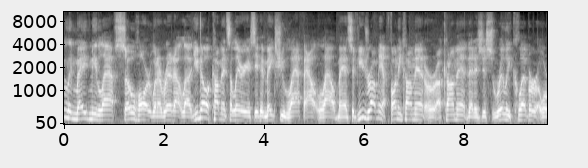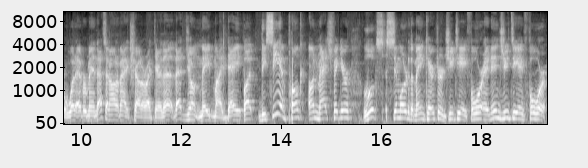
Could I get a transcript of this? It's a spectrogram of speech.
made me laugh so hard when I read it out loud. You know a comment's hilarious if it makes you laugh out loud, man. So if you drop me a funny comment or a comment that is just really clever or whatever, man, that's an automatic shout out right there. That, that junk made my day. But the CM Punk Unmatched figure looks similar to the main character in GTA 4, and in GTA 4,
